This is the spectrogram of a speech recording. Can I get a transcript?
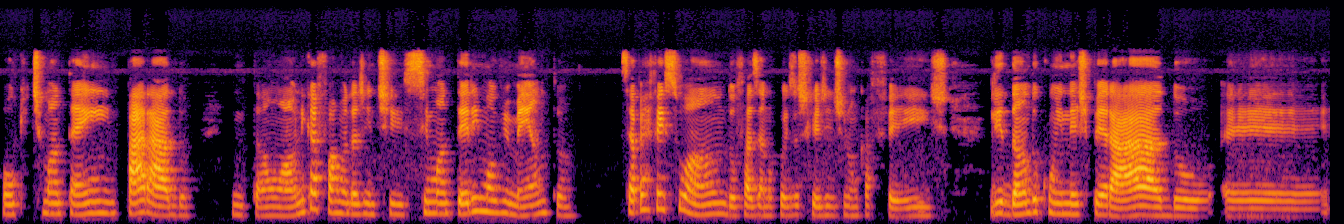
ou que te mantém parado. Então, a única forma da gente se manter em movimento, se aperfeiçoando, fazendo coisas que a gente nunca fez, lidando com o inesperado, é,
